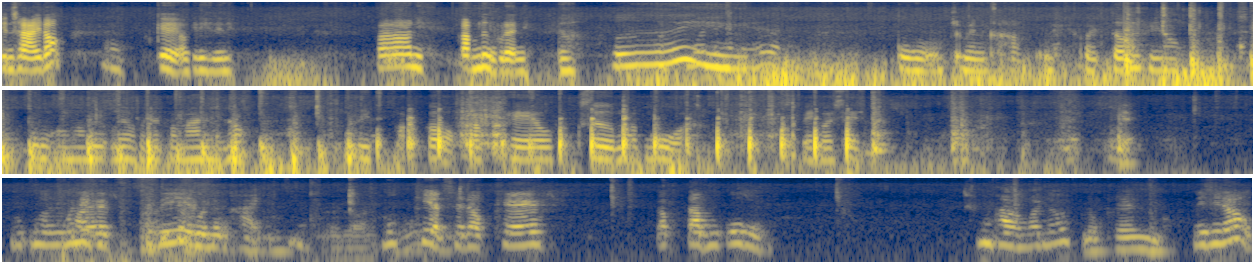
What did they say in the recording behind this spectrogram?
กินชายเนาะแกะเอาทีนี้ป้านี่กำหนึ่งเลยนี่เฮ้ยกุ้งจะเป็นขาวนี่ไว้ต้มพี่น้องกุ้งเอามาหมดแล้วอะไรประมาณนี้เนาะนี่ผักกรอกผักแพรวผักเสริมผักบัวเป็นก็เสร็จมึงมันก็ดีมันไข่มุกเกียดใส่ดอกแคกับตำกุ้งชุ่มเขากันเนาะดอกแคนี่นี่พี่น้อง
